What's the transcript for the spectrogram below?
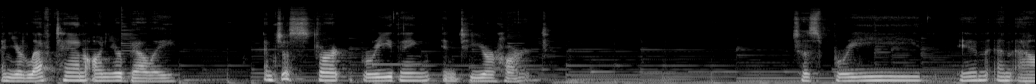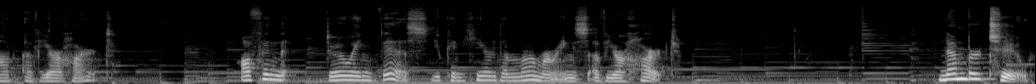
and your left hand on your belly, and just start breathing into your heart. Just breathe in and out of your heart. Often doing this, you can hear the murmurings of your heart. Number two,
